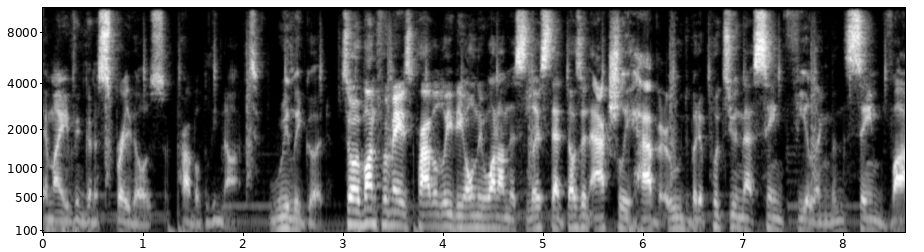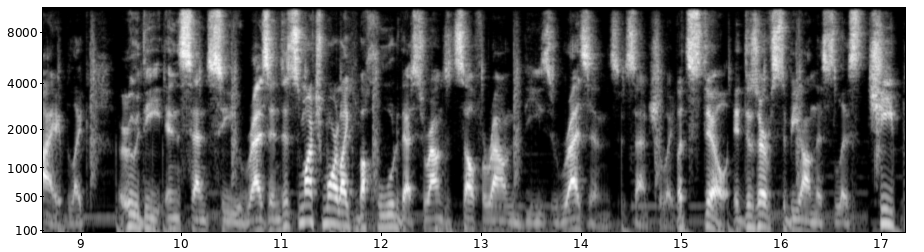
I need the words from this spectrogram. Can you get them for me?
am I even gonna spray those? Probably not. Really good. So Ébène Fumé is probably the only one on this list that doesn't actually have oud, but it puts you in that same feeling, in the same vibe, like oudi, incensey, resins. It's much more like bakhur that surrounds itself around these resins, essentially. But still, it deserves to be on this list. Cheap,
